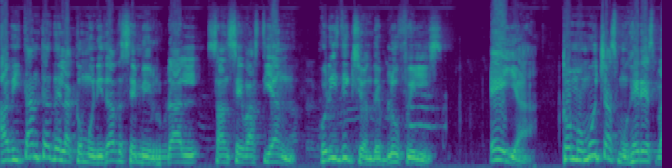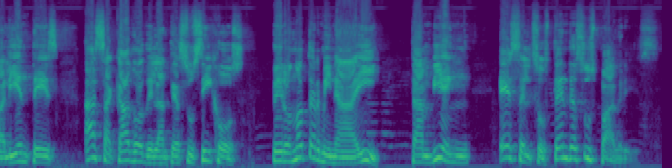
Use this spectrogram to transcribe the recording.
habitante de la comunidad semirural San Sebastián, jurisdicción de Bluefields. Ella, como muchas mujeres valientes, ha sacado adelante a sus hijos, pero no termina ahí. También es el sostén de sus padres.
